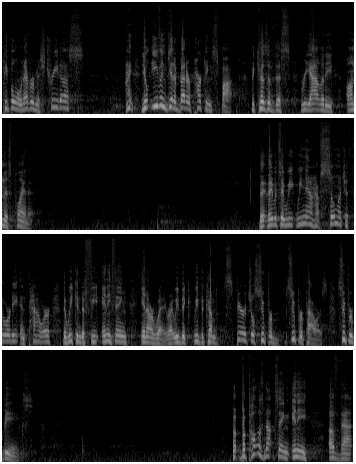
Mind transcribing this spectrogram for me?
People won't ever mistreat us. Right? You'll even get a better parking spot because of this reality on this planet. They, they would say we, we now have so much authority and power that we can defeat anything in our way, right? We've, be, we've become spiritual super, superpowers, super beings. But, but Paul is not saying any of that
